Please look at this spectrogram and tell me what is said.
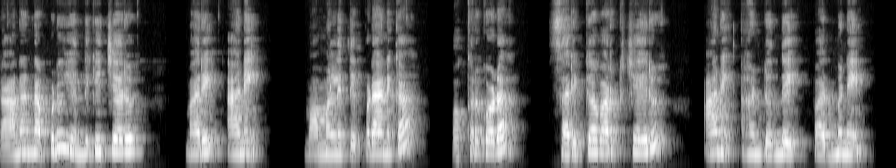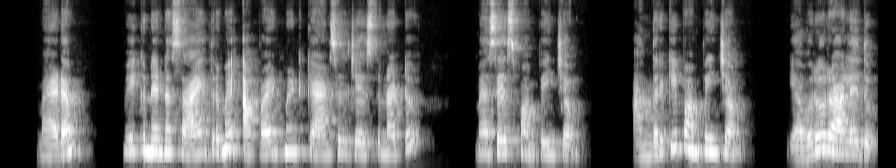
రానన్నప్పుడు ఎందుకు ఇచ్చారు మరి అని మమ్మల్ని తిప్పడానిక? ఒక్కరు కూడా సరిగ్గా వర్క్ చేయరు అని అంటుంది పద్మిని. మేడం మీకు నిన్న సాయంత్రమే అపాయింట్మెంట్ క్యాన్సిల్ చేస్తున్నట్టు మెసేజ్ పంపించాం. అందరికీ పంపించాం. ఎవరూ రాలేదు.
